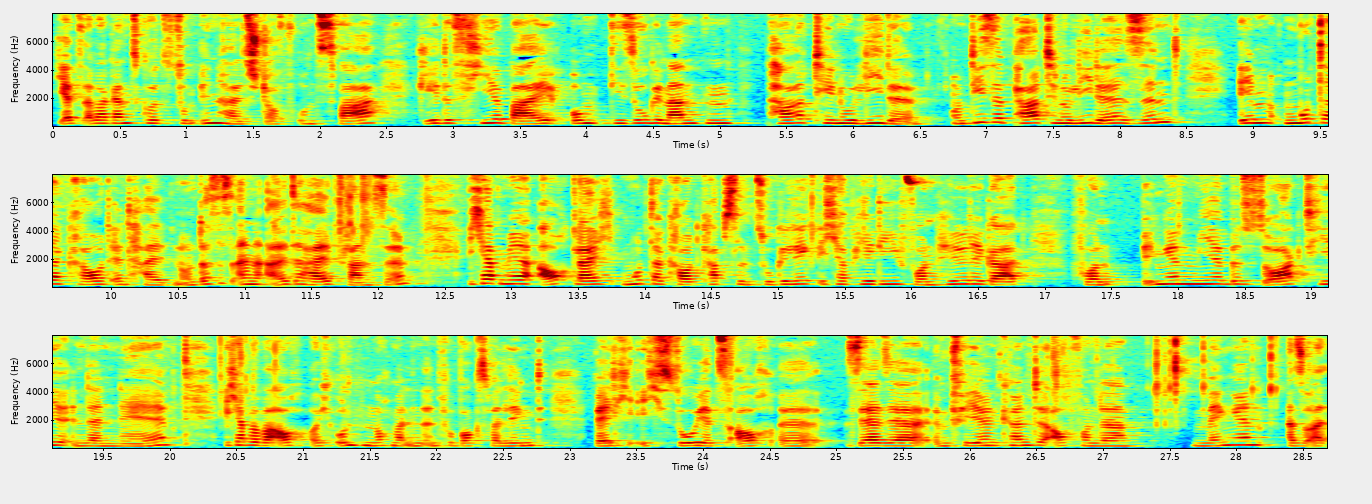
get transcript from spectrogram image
Jetzt aber ganz kurz zum Inhaltsstoff. Und zwar geht es hierbei um die sogenannten Parthenolide. Und diese Parthenolide sind im Mutterkraut enthalten. Und das ist eine alte Heilpflanze. Ich habe mir auch gleich Mutterkrautkapseln zugelegt. Ich habe hier die von Hildegard von Bingen mir besorgt, hier in der Nähe. Ich habe aber auch euch unten nochmal in der Infobox verlinkt, welche ich so jetzt auch äh, sehr, sehr empfehlen könnte, auch von der Menge, also äh,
